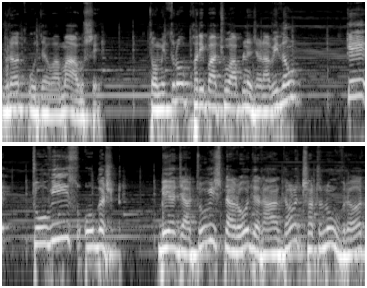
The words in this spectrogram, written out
વ્રત ઉજવવામાં આવશે. તો મિત્રો, ફરી પાછું આપને જણાવી દઉં કે ચોવીસ ઓગસ્ટ બે હજાર ચોવીસના રોજ રાંધણ છઠનું વ્રત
